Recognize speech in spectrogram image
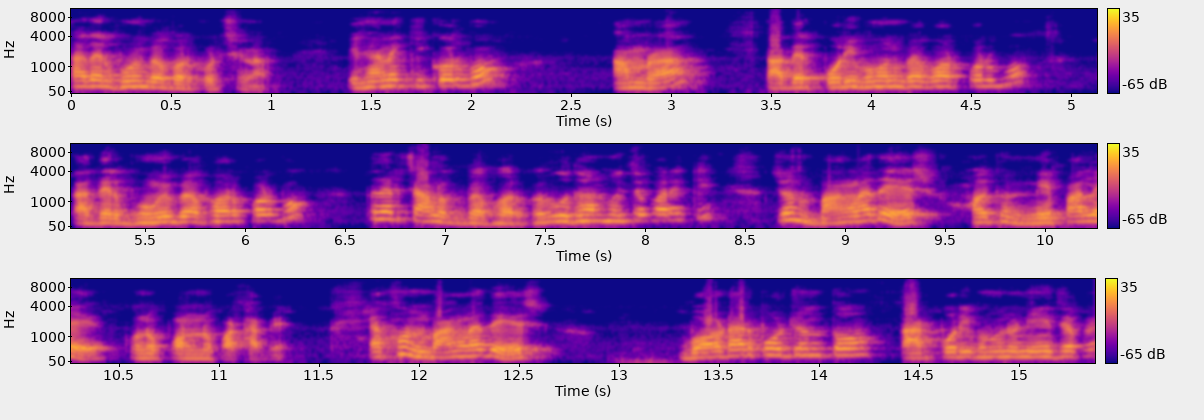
তাদের ভূমি ব্যবহার করছিলাম। এখানে কি করব? আমরা তাদের পরিবহন ব্যবহার করব, তাদের ভূমি ব্যবহার করব, তাদের চালক ব্যবহার করব। উদাহরণ হতে পারে কি? যেমন বাংলাদেশ হয়তো নেপালে কোনো পণ্য পাঠাবে, এখন বাংলাদেশ বর্ডার পর্যন্ত তার পরিবহন নিয়ে যাবে।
